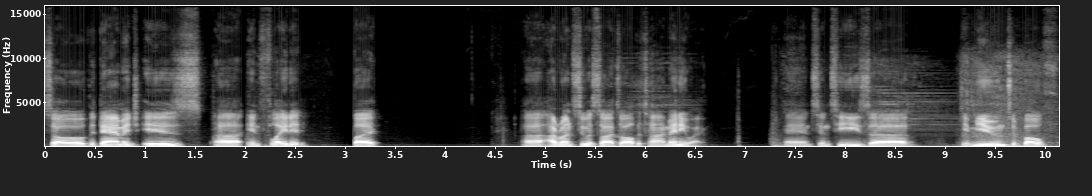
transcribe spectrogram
So the damage is uh, inflated, but uh, I run suicides all the time anyway. And since he's uh, immune to both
